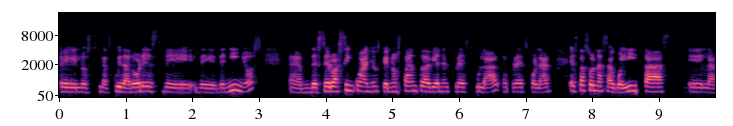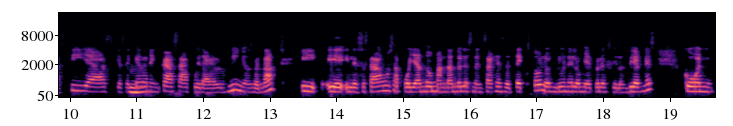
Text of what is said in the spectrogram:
los las cuidadores de, niños em, de 0 a 5 años que no están todavía en el preescolar, el preescolar. Estas son las abuelitas, eh, las tías que se quedan en casa a cuidar a los niños, ¿verdad? Y, les estábamos apoyando, mandándoles mensajes de texto los lunes, los miércoles y los viernes con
